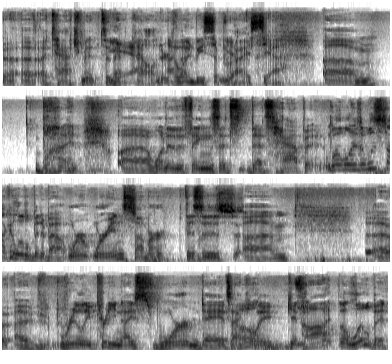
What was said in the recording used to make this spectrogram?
uh, attachment to that yeah, calendar. I wouldn't be surprised. Yeah. yeah. Um, but uh, one of the things that's that's happened. Well, let's, let's, talk a little bit about we're we're in summer. This is. Um, a, a, really pretty nice warm day. It's actually oh, getting hot. A, little bit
